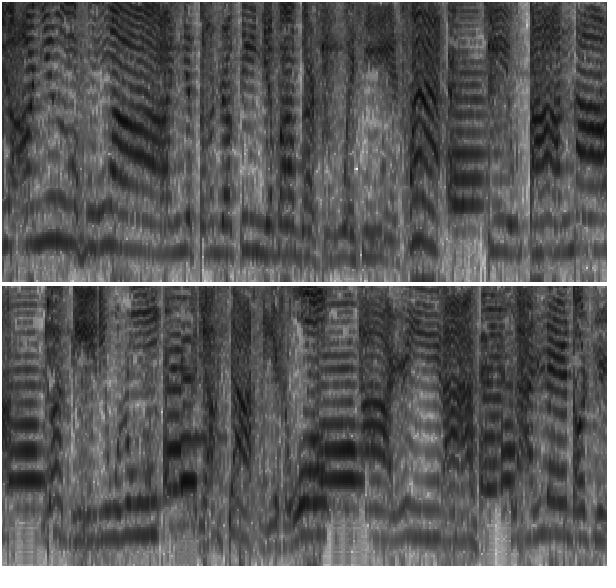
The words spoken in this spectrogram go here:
江宁府啊，你等着给你把个书信传。就打那我跟刘荣两下分手，大人啦，俺来到这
